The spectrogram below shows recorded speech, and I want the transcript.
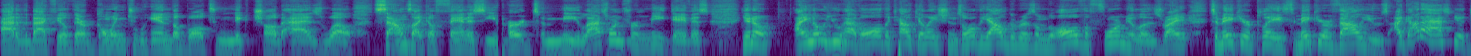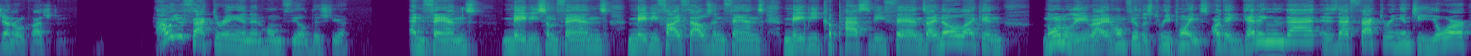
out of the backfield. They're going to hand the ball to Nick Chubb as well. Sounds like a fantasy herd to me. Last one for me, Davis. You know, I know you have all the calculations, all the algorithms, all the formulas, right? To make your plays, to make your values. I got to ask you a general question. How are you factoring in in home field this year? And fans maybe some fans, maybe 5,000 fans, maybe capacity fans. I know, like in normally, right, home field is three points. Are they getting that? Is that factoring into your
